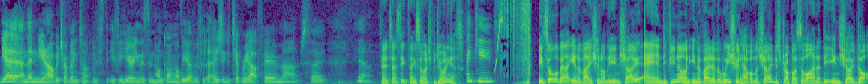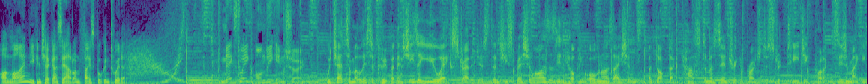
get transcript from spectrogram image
yeah, and then you know I'll be traveling to if, if you're hearing this in Hong Kong, I'll be over for the Asia Contemporary Art Fair in March. So, yeah, Fantastic. Thanks so much for joining us. thank you. It's all about innovation on the In Show. And if you know an innovator that we should have on the show, just drop us a line at theinshow.online. You can check us out on Facebook and Twitter. Next week on The In Show. We chat to Melissa Cooper. Now, she's a UX strategist and she specialises in helping organisations adopt a customer centric approach to strategic product decision making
